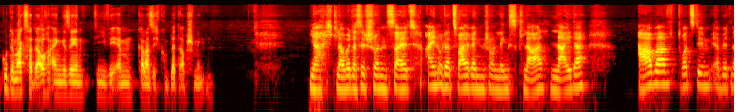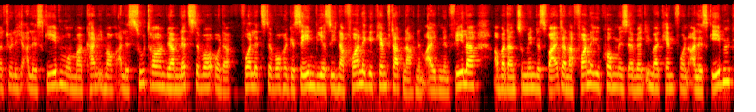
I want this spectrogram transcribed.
gute Max hat ja auch eingesehen, die WM kann er sich komplett abschminken. Ja, ich glaube, das ist schon seit ein oder zwei Rennen schon längst klar, leider. Aber trotzdem, er wird natürlich alles geben und man kann ihm auch alles zutrauen. Wir haben letzte Woche oder vorletzte Woche gesehen, wie er sich nach vorne gekämpft hat, nach einem eigenen Fehler, aber dann zumindest weiter nach vorne gekommen ist. Er wird immer kämpfen und alles geben.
